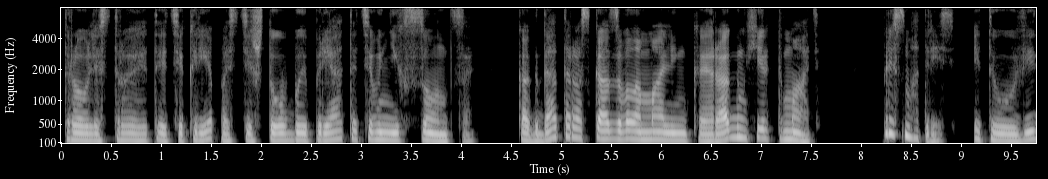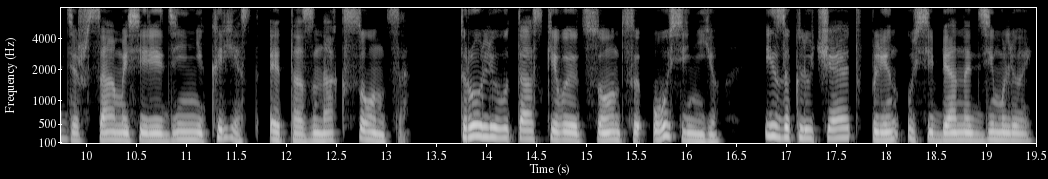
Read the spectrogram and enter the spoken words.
Тролли строят эти крепости, чтобы прятать в них солнце. Когда-то рассказывала маленькая Рагнхельд мать. Присмотрись, и ты увидишь в самой середине крест. Это знак солнца. Тролли утаскивают солнце осенью и заключают в плен у себя над землей,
